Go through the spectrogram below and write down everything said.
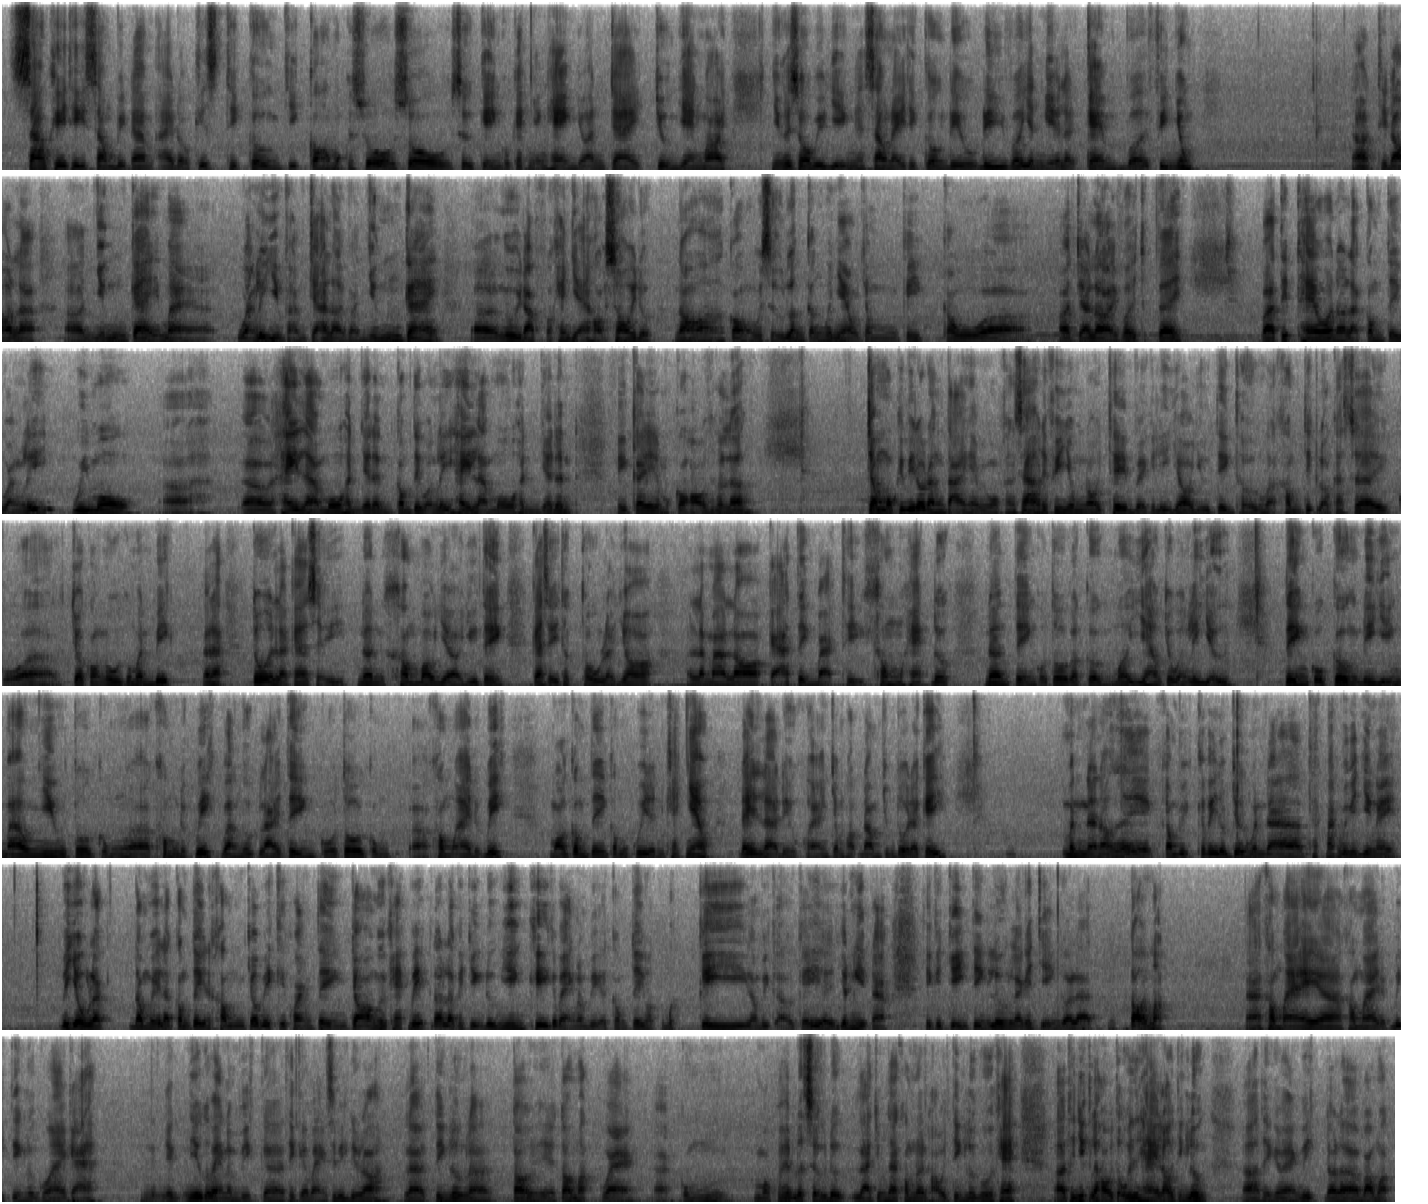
sau khi thi xong Việt Nam Idol Kids thì Cường chỉ có một cái số show sự kiện của các nhãn hàng do anh trai Trường Giang mời. Những cái show biểu diễn sau này thì Cường đều đi với danh nghĩa là kèm với Phi Nhung. Đó thì đó là uh, những cái mà quản lý diễn Phạm trả lời và những cái uh, người đọc và khán giả họ soi được nó có một sự lấn cấn với nhau trong cái câu uh, uh, trả lời với thực tế và tiếp theo đó là công ty quản lý quy mô uh, uh, hay là mô hình gia đình công ty quản lý hay là mô hình gia đình? Thì đây là một câu hỏi rất là lớn. Trong một cái video đăng tải ngày 11 tháng 6 thì Phi Nhung nói thêm về cái lý do giữ tiền thưởng và không tiết lộ cá xê của cho con nuôi của mình biết. Đó là tôi là ca sĩ nên không bao giờ giữ tiền. Ca sĩ thực thụ là do là mà lo cả tiền bạc thì không hát được. Nên tiền của tôi và cường mới giao cho quản lý giữ tiền của cường đi diễn bao nhiêu tôi cũng ờ, không được biết và ngược lại tiền của tôi cũng ờ, không ai được biết. Mỗi công ty có một quy định khác nhau. Đây là điều khoản trong hợp đồng chúng tôi đã ký. Mình đã nói ờ, trong cái video trước mình đã thắc mắc về cái chuyện này. Ví dụ là đồng ý là công ty nó không cho biết cái khoản tiền cho người khác biết, đó là cái chuyện đương nhiên. Khi các bạn làm việc ở công ty hoặc bất kỳ làm việc ở cái doanh nghiệp nào, thì cái chuyện tiền lương là cái chuyện, gọi là, tối mật à, không ai ờ, không ai được biết tiền lương của ai cả. Nếu các bạn làm việc ờ, thì các bạn sẽ biết điều đó là tiền lương là tối tối mật và à, cũng một cái phép lịch sự được là chúng ta không nên hỏi tiền lương của người khác. À, thứ nhất là hỏi tuổi thứ hai là hỏi tiền lương. Đó thì các bạn biết đó là bảo mật.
